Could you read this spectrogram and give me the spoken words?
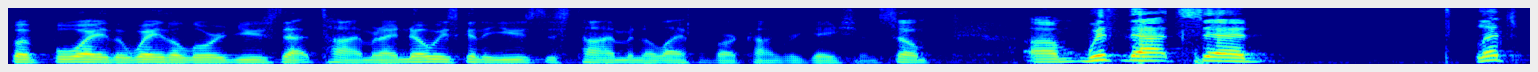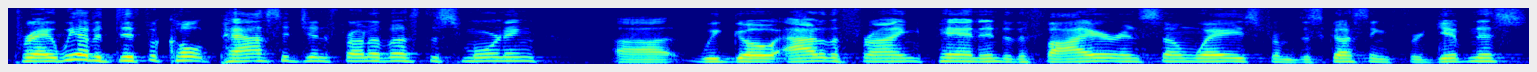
but boy, the way the Lord used that time. And I know He's going to use this time in the life of our congregation. So, um, with that said, Let's pray. We have a difficult passage in front of us this morning. Uh, we go out of the frying pan into the fire in some ways from discussing forgiveness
